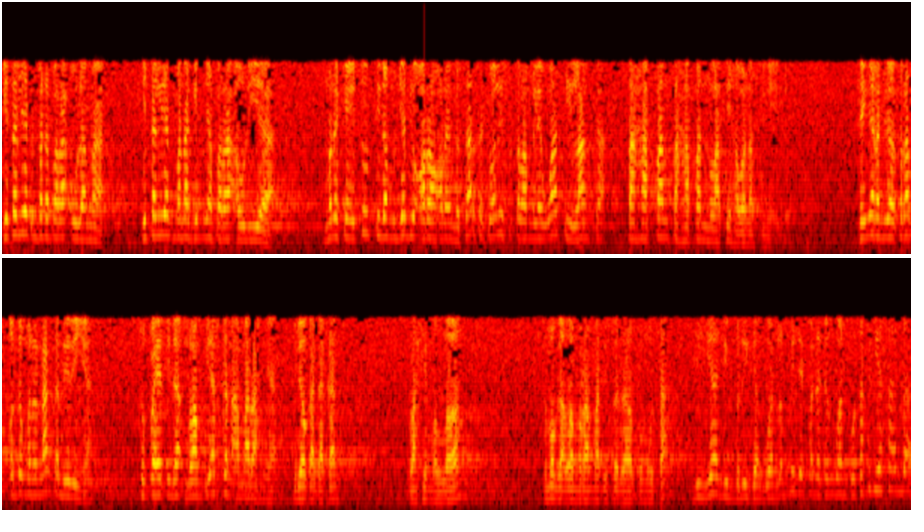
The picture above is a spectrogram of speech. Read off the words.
Kita lihat kepada para ulama Kita lihat manakibnya para aulia. Mereka itu tidak menjadi orang-orang yang besar kecuali setelah melewati langkah tahapan-tahapan melatih hawa nafsunya itu. Sehingga Nabi SAW untuk menenangkan dirinya supaya tidak melampiaskan amarahnya, beliau katakan, rahimallah Semoga Allah merahmati saudaraku Musa. Dia diberi gangguan lebih daripada gangguanku. Tapi dia sabar.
